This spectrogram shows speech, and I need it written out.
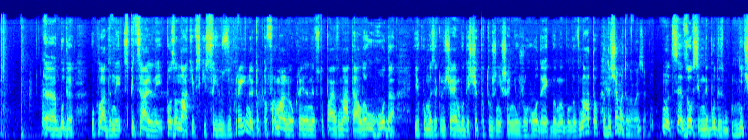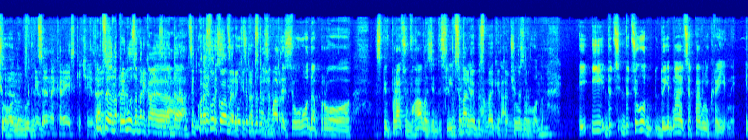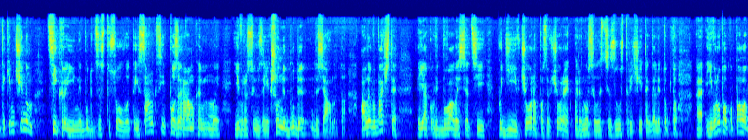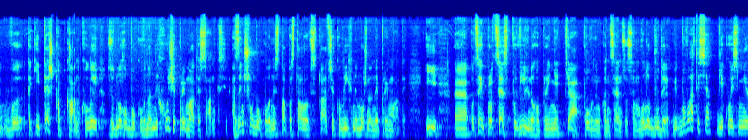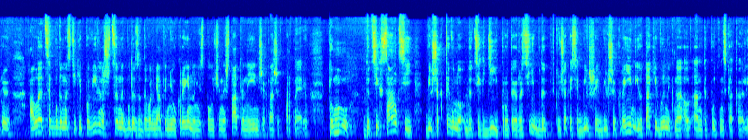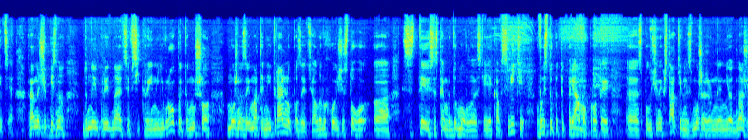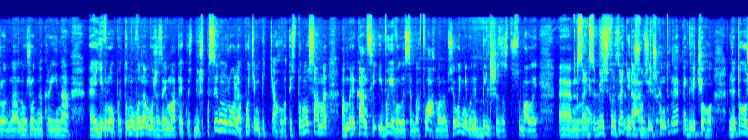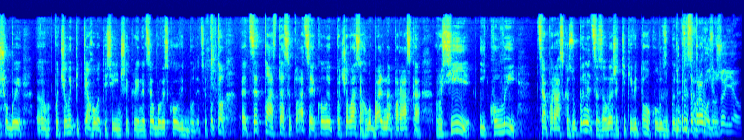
е, буде укладений спеціальний позанатівський союз з Україною. Тобто формально Україна не вступає в НАТО, але угода, яку ми заключаємо, буде ще потужніша ніж угода, якби ми були в НАТО. ПДЧ маєте на увазі? Ну це зовсім не буде нічого. Не буде це. Південно-корейський чи Ну, це напряму з Америка, да, Да, це під буде парасолькою Америки. Це, буде- це так, буде скажімо називатись угода про співпрацю в галузі дослідження Національної безпеки, да, там, і чого так далі. завгодно. І, і до, до цього доєднаються певні країни. І таким чином ці країни будуть застосовувати і санкції поза рамками Євросоюзу, якщо не буде досягнуто. Але ви бачите, як відбувалися ці події вчора, позавчора, як переносились ці зустрічі і так далі. Тобто е, Європа попала в такий теж капкан, коли з одного боку вона не хоче приймати санкції, а з іншого боку, вони поставили в ситуацію, коли їх не можна не приймати. І е, оцей процес повільного прийняття повним консенсусом воно буде відбуватися якоюсь мірою, але це буде настільки повільно, що це не буде задовольняти ні Україну, ні Сполучені Штати, ні інших наших партнерів. Тому до цих санкцій більш активно до цих дій проти Росії буде підключатися більше і більше країн, і отак і виникне антипутінська коаліція. Рано чи пізно до неї приєднаються всі країни Європи, тому що можна займати нейтральну позицію, але виходячи з того е, з тієї системи домовленості, яка в світі, виступити прямо проти е, Сполучених Штатів не зможе ні, одна жодна, ну жодна країна е, Європи. Тому вона може займати якусь більш пасивну роль, а потім підтягуватись. Тому саме американці і виявили себе флагманом сьогодні. Вони більше застосували В сенсі, більш конкретні да, рішучі, більш конкретних. Для чого? Для того, щоб почали підтягуватися інші країни. Це обов'язково відбудеться. Тобто, е, це та, та ситуація, коли почалася глобальна поразка Росії, і коли ця поразка зупиниться, залежить тільки від того, коли зупиниться Ну, принцип паровозу вже є.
